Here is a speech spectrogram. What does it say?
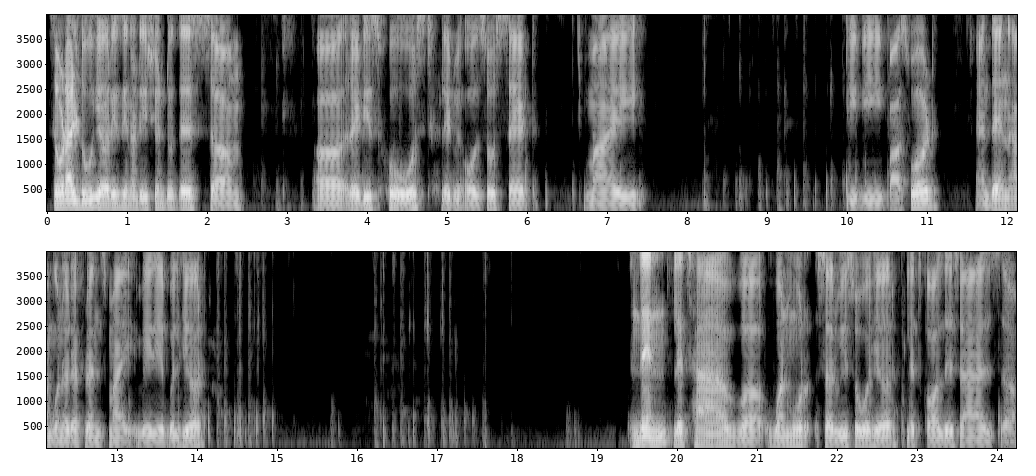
So what I'll do here is in addition to this um, uh, Redis host, let me also set my db password and then I'm going to reference my variable here. And then let's have uh, one more service over here. Let's call this as uh,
